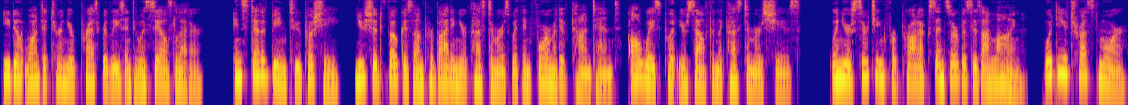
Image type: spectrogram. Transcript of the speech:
you don't want to turn your press release into a sales letter. Instead of being too pushy, you should focus on providing your customers with informative content. Always put yourself in the customer's shoes. When you're searching for products and services online, what do you trust more?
